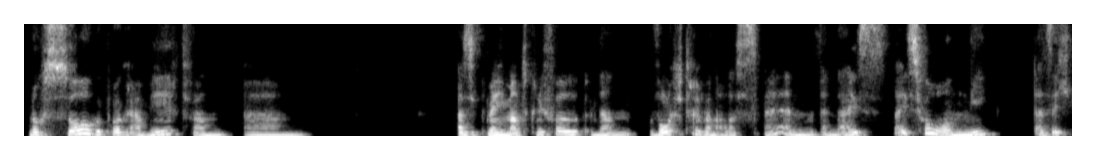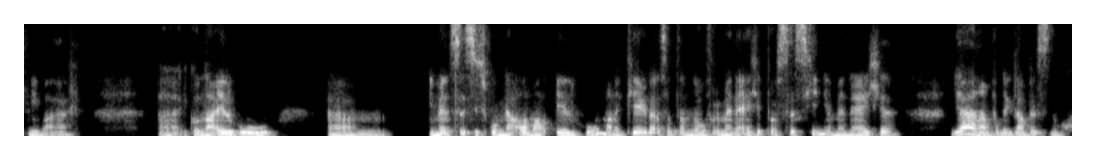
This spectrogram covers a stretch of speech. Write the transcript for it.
nog zo geprogrammeerd van... ehm, als ik met iemand knuffel, dan volgt er van alles. Hè? En, en dat, is, dat is gewoon niet... Dat is echt niet waar. Eh, ik kon dat heel goed... ehm, in mijn sessies ik dat allemaal heel goed. Maar een keer dat het dan over mijn eigen proces ging en mijn eigen... Ja, dan vond ik dat best nog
